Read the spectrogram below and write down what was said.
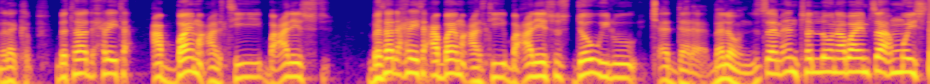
ንረክብ። በታ ድሕረይቲ ዓባይ መዓልቲ በዓል የሱስ በታ ድሕረይቲ ዓባይ መዓልቲ በዓል የሱስ ደው ኢሉ ጨደረ በለውን ዝጸምኤ እንተሎ ናባይ ይምጻእ እሞ ይስተ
